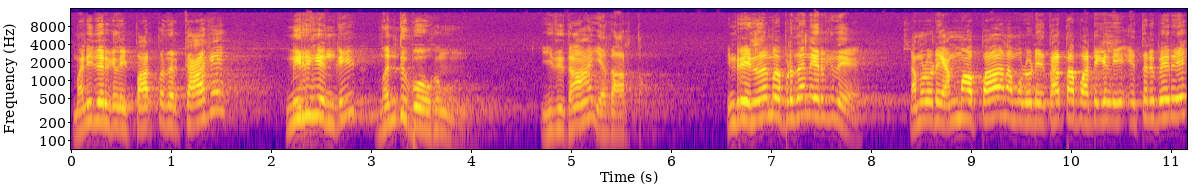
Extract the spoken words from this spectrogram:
மனிதர்களை பார்ப்பதற்காக மிருகங்கள் வந்து போகும். இதுதான் யதார்த்தம். இன்றைய நிலைமை அப்படித்தானே இருக்குது? நம்மளுடைய அம்மா அப்பா நம்மளுடைய தாத்தா பாட்டிகள் எத்தனை பேர்?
